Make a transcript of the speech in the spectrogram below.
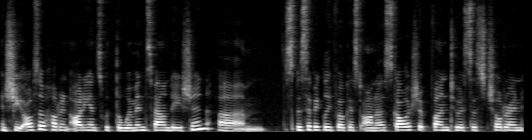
And she also held an audience with the Women's Foundation, um, specifically focused on a scholarship fund to assist children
